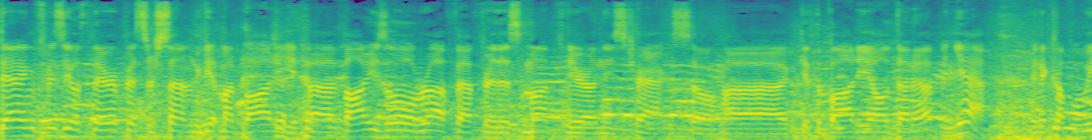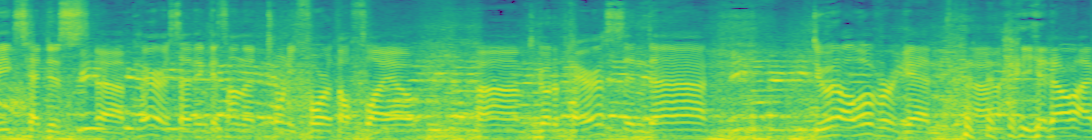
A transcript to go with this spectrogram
dang physiotherapist or something to get my body. Uh, body's a little rough after this month here on these tracks. So uh, get the body all done up, and yeah, in a couple weeks head to uh, Paris. I think it's on the 24th. I'll fly out um, to go to Paris and uh, do it all over again. Uh, you know, I,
